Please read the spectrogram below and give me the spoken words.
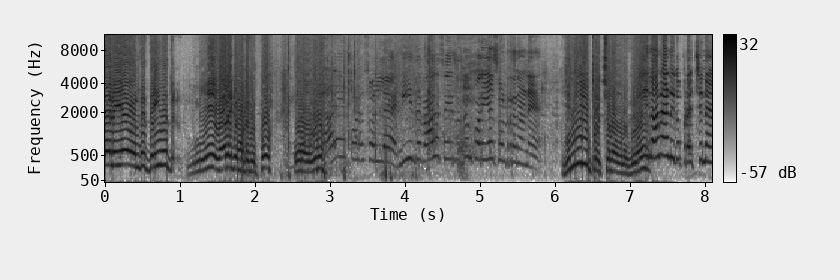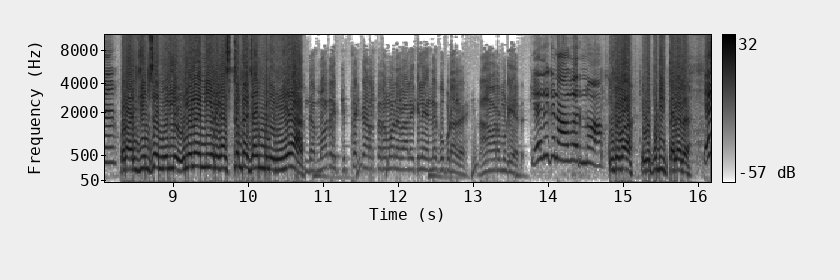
வேலையே வந்து தெய்வத்து நீ வேலைக்கு மாட்டேன் இப்போ வேலையை போட சொல்ல. நீ இந்த வேலை செய்யறதும் குறைய சொல்றேன் நானு. என்னடி பிரச்சனை உனக்கு? நீ தானே எனக்கு பிரச்சனை. ஒரு அஞ்சு நிமிஷம் நில்லு. இல்லைன்னா நீ எனக்கு அசிஸ்டண்டா ஜாயின் பண்ணிடுறியா? இந்த மாதிரி பிச்சைக்காரத்தனமான வேலைக்கெல்லாம் என்ன கூப்பிடாத? நான் வர முடியாது. எதுக்கு நான் வரணும்? இங்க வா. இதை பிடி தலையில. ஏ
